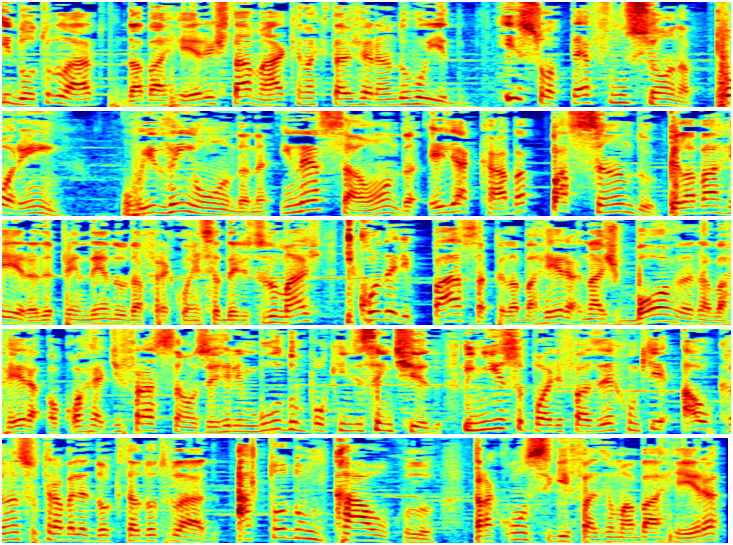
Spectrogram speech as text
e do outro lado da barreira está a máquina que está gerando ruído. Isso até funciona, porém o ruído vem em onda, né? E nessa onda ele acaba passando pela barreira, dependendo da frequência dele e tudo mais. E quando ele passa pela barreira, nas bordas da barreira ocorre a difração, ou seja, ele muda um pouquinho de sentido. E nisso pode fazer com que alcance o trabalhador que está do outro lado. Há todo um cálculo para conseguir fazer uma barreira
